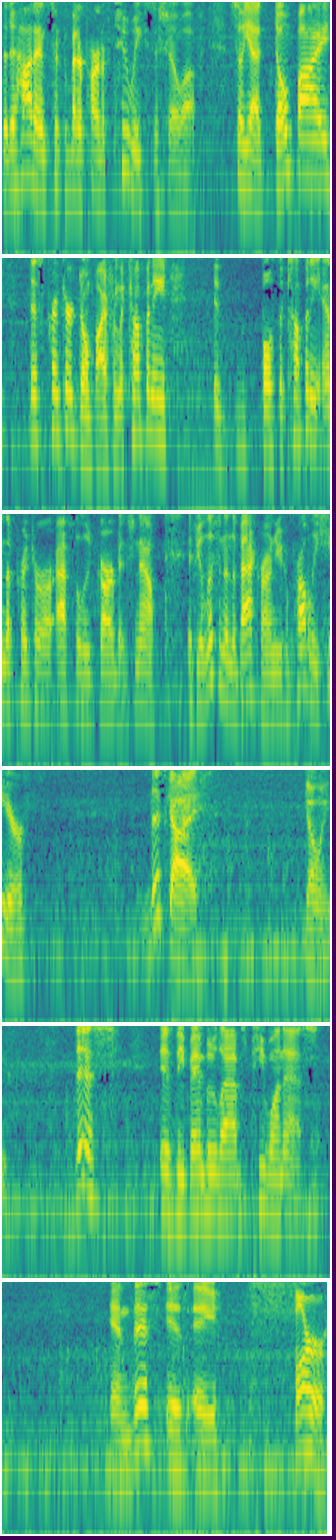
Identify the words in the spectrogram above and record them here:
the ends took the better part of two weeks to show up. So yeah, don't buy this printer. Don't buy from the company. It, both the company and the printer are absolute garbage. Now, if you listen in the background, you can probably hear this guy going. This is the Bambu Labs P1S. And this is a far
